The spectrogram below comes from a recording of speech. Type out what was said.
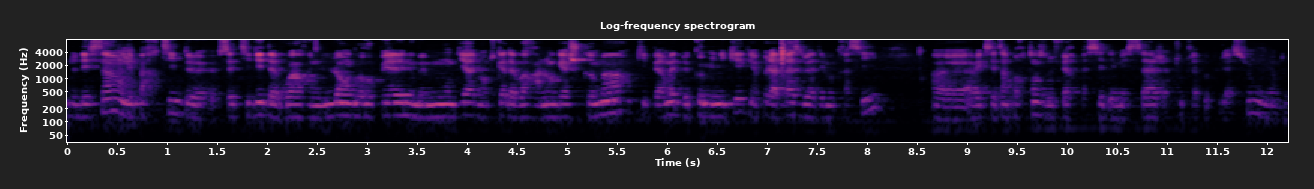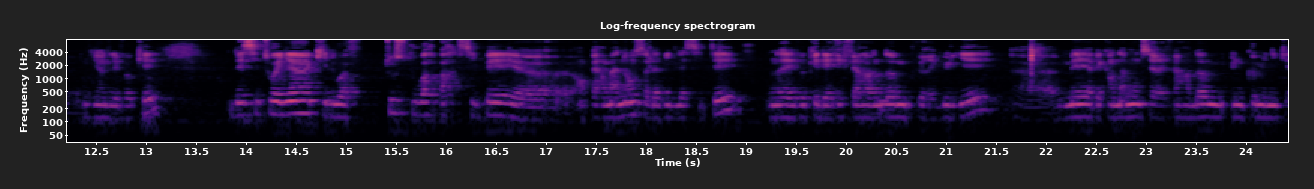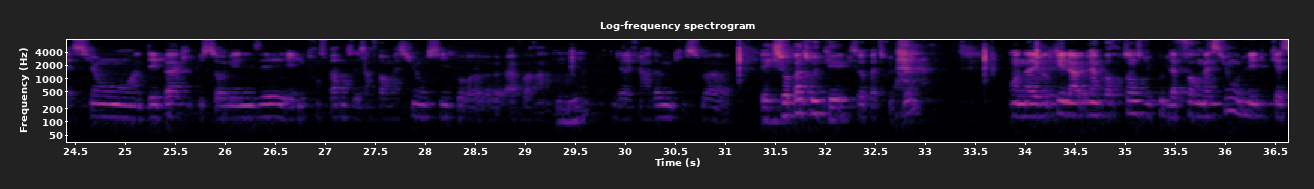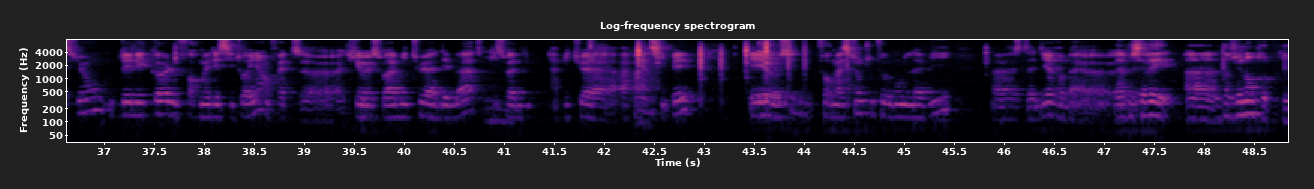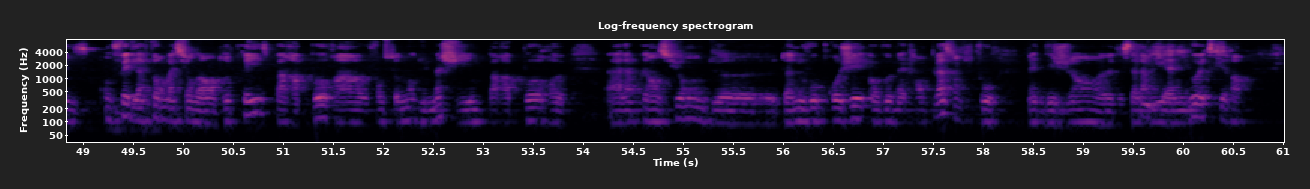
le dessin, on est parti de cette idée d'avoir une langue européenne ou même mondiale, en tout cas d'avoir un langage commun qui permette de communiquer, qui est un peu la base de la démocratie, euh, avec cette importance de faire passer des messages à toute la population, on vient de, l'évoquer, des citoyens qui doivent tous pouvoir participer euh, en permanence à la vie de la cité. On a évoqué des référendums plus réguliers, mais avec en amont de ces référendums une communication, un débat qui puisse s'organiser et une transparence des informations aussi pour euh, avoir un, mhm. des référendums qui soient et qui soient pas truqués. Qui soient pas truqués. On a évoqué l'importance du coup de la formation ou de l'éducation, dès l'école, former des citoyens en fait, euh, qui soient habitués à débattre, qui mhm. soient habitués à, participer, et aussi une formation tout au long de la vie, euh, c'est-à-dire. Bah, euh, vous savez, dans une entreprise, on fait de la formation dans l'entreprise par rapport au fonctionnement d'une machine, par rapport euh, à l'appréhension d'un nouveau projet qu'on veut mettre en place. Donc il faut mettre des gens, des salariés à niveau, etc.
